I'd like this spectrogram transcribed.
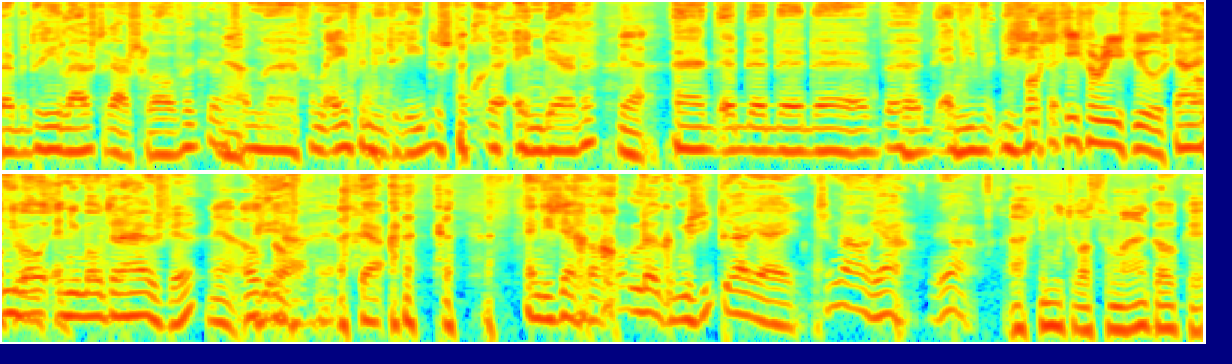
hebben drie luisteraars geloof ik. Ja. Van, eh, van één van die drie. Dus toch een derde. Ja. De, de, de, de, en die, die zitten, Positieve reviews. ja, en, die woont, en die woont in huis, hè? Ja, ook nog, Ja, ja. en die zeggen, god, leuke muziek draai jij. Ik zeg, nou ja, ja. Ach, je moet er wat van maken ook, hè.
